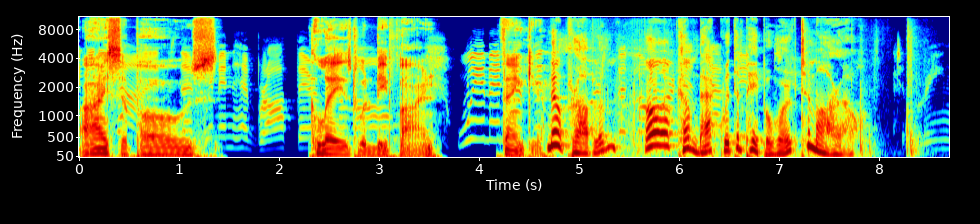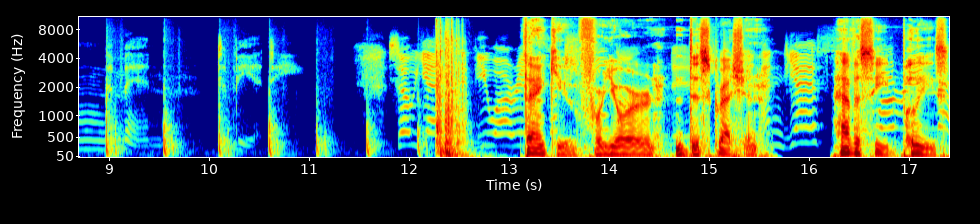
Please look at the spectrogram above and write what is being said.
I suppose glazed would be fine. Thank you. No problem. I'll come back with the paperwork tomorrow. Thank you for your discretion. Have a seat, please.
